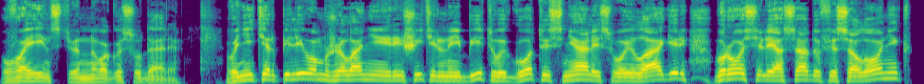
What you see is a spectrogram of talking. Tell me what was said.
воинственного государя. В нетерпеливом желании решительной битвы готы сняли свой лагерь, бросили осаду Фессалоник,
